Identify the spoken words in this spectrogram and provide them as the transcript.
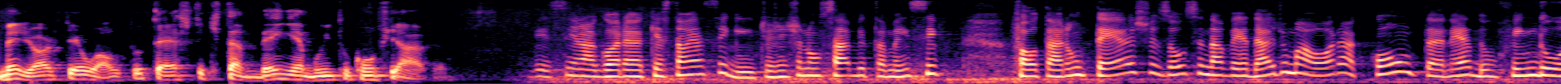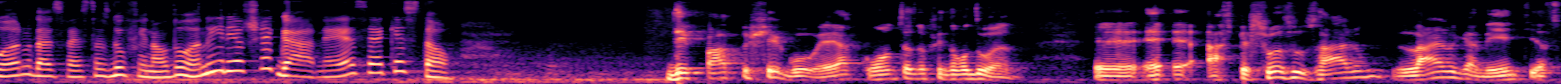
Melhor ter o autoteste, que também é muito confiável. Vicina, agora a questão é a seguinte: a gente não sabe também se faltaram testes ou se, na verdade, uma hora a conta né, do fim do ano, das festas do final do ano, iria chegar, né? Essa é a questão. De fato, chegou, é a conta do final do ano. É, é, é as pessoas usaram largamente as,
